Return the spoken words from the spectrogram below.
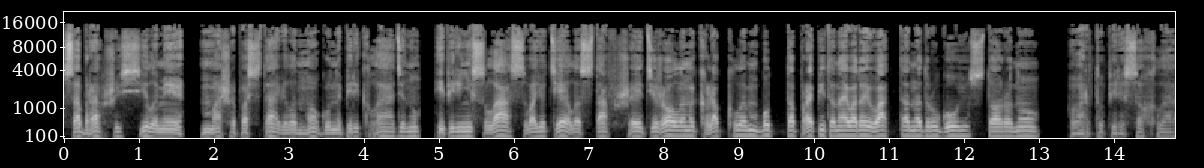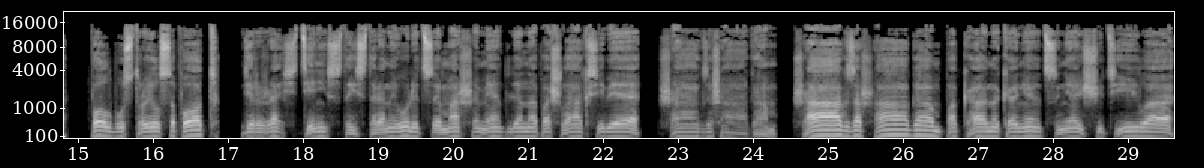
Собравшись силами, Маша поставила ногу на перекладину и перенесла свое тело, ставшее тяжелым и клеклым, будто пропитанная водой вата, на другую сторону. Во рту пересохло, по лбу струился пот. Держась тенистой стороны улицы, Маша медленно пошла к себе, шаг за шагом, шаг за шагом, пока, наконец, не ощутила,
